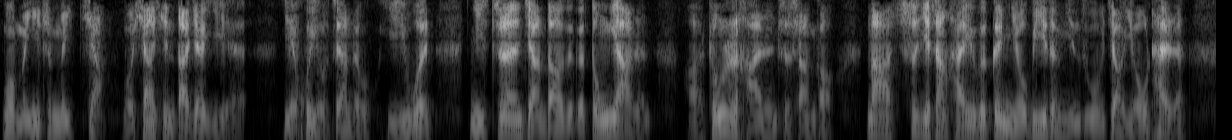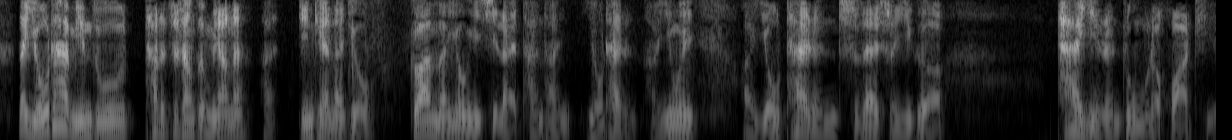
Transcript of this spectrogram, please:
我们一直没讲，我相信大家也也会有这样的疑问。你既然讲到这个东亚人啊，中日韩人智商高，那世界上还有个更牛逼的民族叫犹太人，那犹太民族他的智商怎么样呢？啊，今天呢就。专门用一期来谈谈犹太人啊，因为啊，犹太人实在是一个太引人注目的话题。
